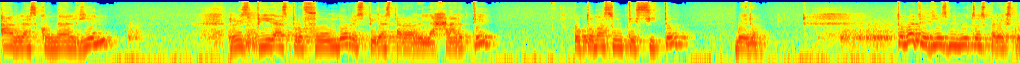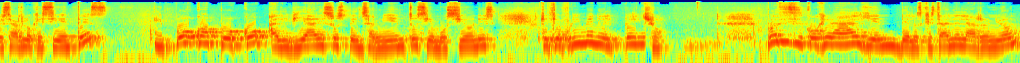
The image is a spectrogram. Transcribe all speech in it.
¿Hablas con alguien? ¿Respiras profundo? ¿Respiras para relajarte? ¿O tomas un tecito? Bueno, tómate 10 minutos para expresar lo que sientes y poco a poco aliviar esos pensamientos y emociones que te oprimen el pecho. Puedes escoger a alguien de los que están en la reunión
